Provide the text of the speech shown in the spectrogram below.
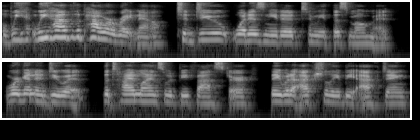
we we have the power right now to do what is needed to meet this moment. We're going to do it. The timelines would be faster. They would actually be acting.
